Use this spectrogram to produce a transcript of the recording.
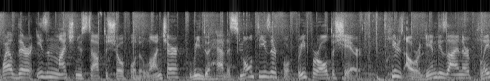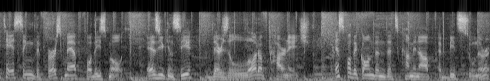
While there isn't much new stuff to show for the launcher, we do have a small teaser for free-for-all to share. Here's our game designer playtesting the first map for this mode. As you can see, there's a lot of carnage. As for the content that's coming up a bit sooner,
